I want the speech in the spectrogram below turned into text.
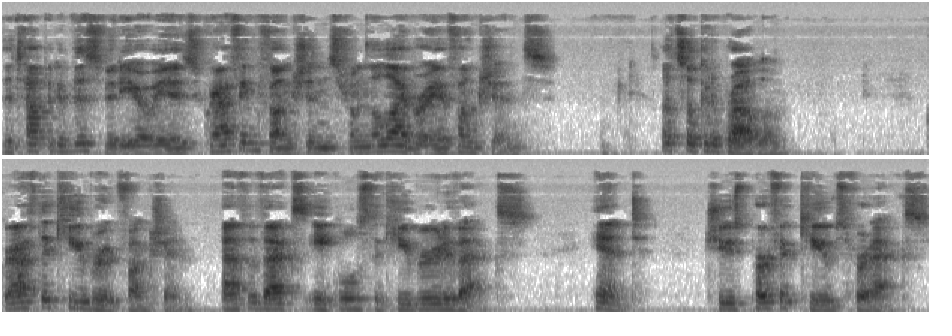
The topic of this video is graphing functions from the library of functions. Let's look at a problem. Graph the cube root function. f of x equals the cube root of x. Hint, choose perfect cubes for x.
